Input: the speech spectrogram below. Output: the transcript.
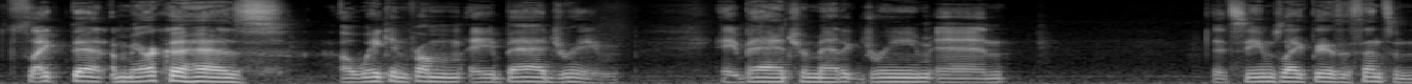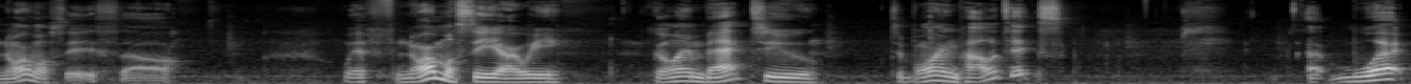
it's like that America has awakened from a bad dream, a bad traumatic dream, and it seems like there's a sense of normalcy. So, with normalcy, are we going back to to boring politics? Uh, what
